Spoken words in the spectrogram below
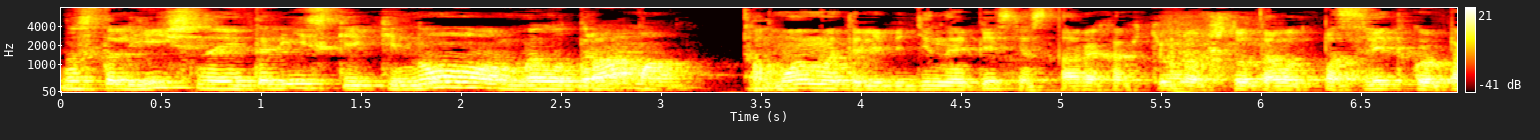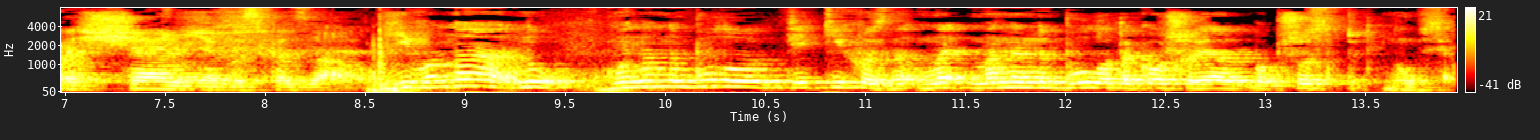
ностальгічне італійське кіно, мелодрама. По-моему, это лебединая песня старых актеров, что-то вот после такое прощание, я бы сказал. І вона, ну, в мене не було в якихось. В мене не було такого, що я об щось спіткнувся.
